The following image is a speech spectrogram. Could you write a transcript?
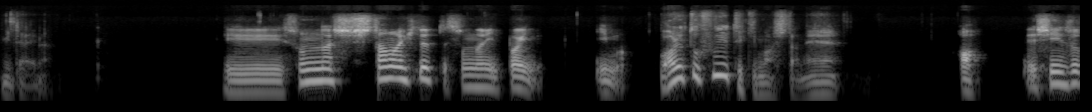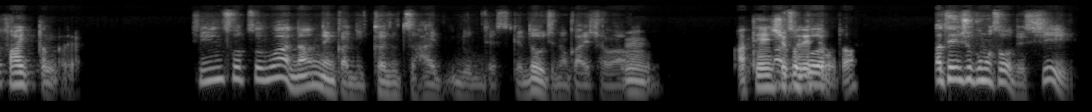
みたいな。う。えー、そんな下の人ってそんなにいっぱいいんの？今。割と増えてきましたね。え、新卒入ったんだよ。新卒は何年かに1回ずつ入るんですけど、うちの会社は。うん。あ、転職でってこと？あ転職もそうですし、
